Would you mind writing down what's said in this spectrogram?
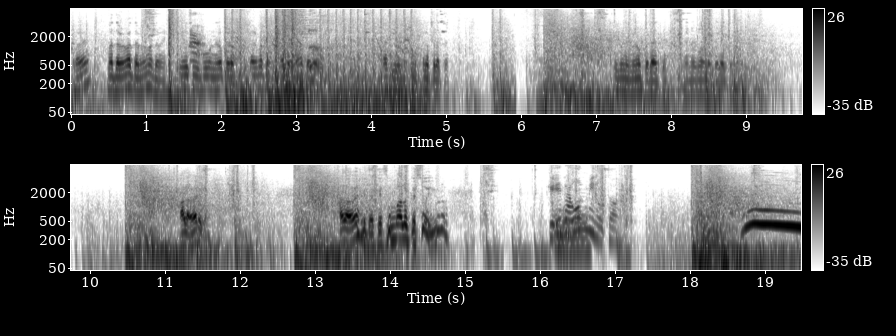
A ver, mátame, mátame, mátame. Ver si me puedo poner el operator. A ver, mátame, mátame, mátame. Ah, sí, el operator. Voy a ponerme el operator. Ganó con el operator. A la verga. A la verga, que soy malo que soy, bro. Queda un malo. minuto. Uh,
